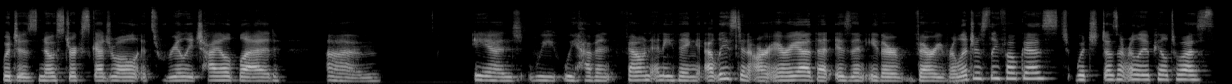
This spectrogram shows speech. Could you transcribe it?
which is no strict schedule. It's really child led. Um, and we we haven't found anything at least in our area that isn't either very religiously focused which doesn't really appeal to us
